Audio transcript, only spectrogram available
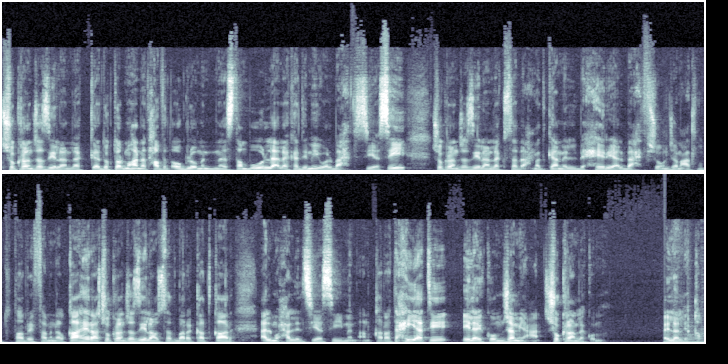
شكرا جزيلا لك. دكتور مهند حافظ أوغلو من إسطنبول الأكاديمي والباحث السياسي. شكرا جزيلا لك أستاذ أحمد كامل البحيري الباحث في شؤون جامعة المتطرفة من القاهرة. شكرا جزيلا أستاذ بركات قار المحلل السياسي من أنقرة. تحياتي إليكم جميعا. شكرا لكم. إلى اللقاء.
